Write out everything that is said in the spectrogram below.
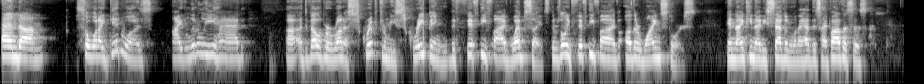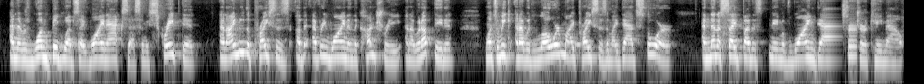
And um, so what I did was I literally had uh, a developer run a script for me scraping the 55 websites. There was only 55 other wine stores in 1997 when I had this hypothesis, and there was one big website, Wine Access, and we scraped it. And I knew the prices of every wine in the country, and I would update it once a week, and I would lower my prices in my dad's store. And then a site by the name of Wine Dash Searcher came out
